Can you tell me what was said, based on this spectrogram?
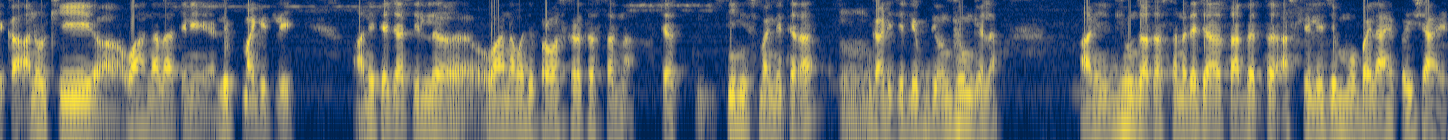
एका अनोळखी वाहनाला त्याने लिफ्ट मागितली आणि त्याच्यातील वाहनामध्ये प्रवास करत असताना त्या तीन इस्मांनी त्याला गाडीची लिफ्ट देऊन घेऊन गेला. आणि घेऊन जात असताना त्याच्या ताब्यात असलेले जे मोबाईल आहे पैसे आहेत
